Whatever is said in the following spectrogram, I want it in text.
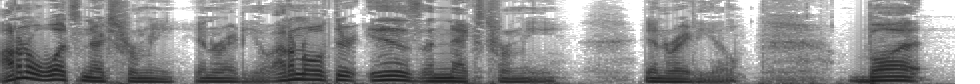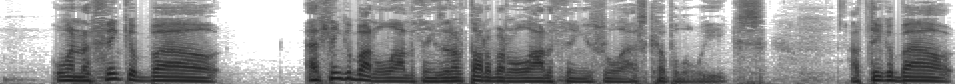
I don't know what's next for me in radio. I don't know if there is a next for me in radio. But when I think about, I think about a lot of things, and I've thought about a lot of things for the last couple of weeks. I think about,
